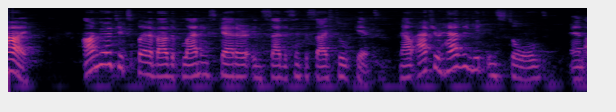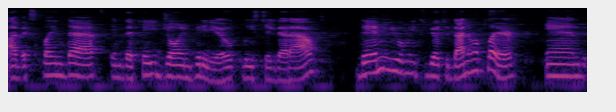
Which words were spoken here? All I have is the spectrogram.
Hi, I'm going to explain about the planting scatter inside the Synthesize toolkit. Now after having it installed, and I've explained that in the K-Join video, please check that out, then you will need to go to Dynamo Player and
